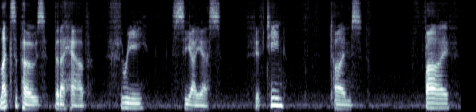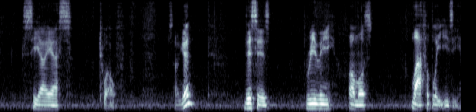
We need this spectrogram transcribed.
Let's suppose that I have 3 CIS 15 times 5 CIS 12. Sound good? This is really almost laughably easy.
